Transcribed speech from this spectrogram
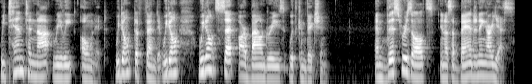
we tend to not really own it. We don't defend it. We don't we don't set our boundaries with conviction. And this results in us abandoning our yes.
